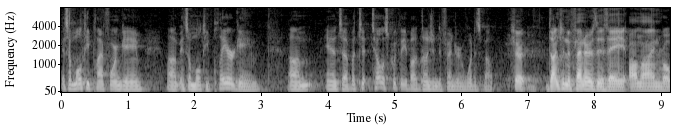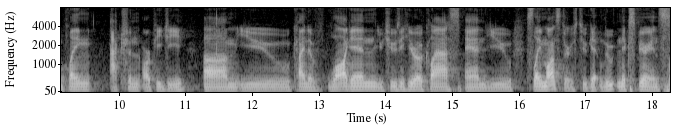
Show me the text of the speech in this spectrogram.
it's a multi-platform game. Um, it's a multiplayer game. Um, and, uh, but t- tell us quickly about Dungeon Defender and what it's about. Sure. Dungeon Defenders is a online role-playing action RPG. Um, you kind of log in, you choose a hero class, and you slay monsters to get loot and experience.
